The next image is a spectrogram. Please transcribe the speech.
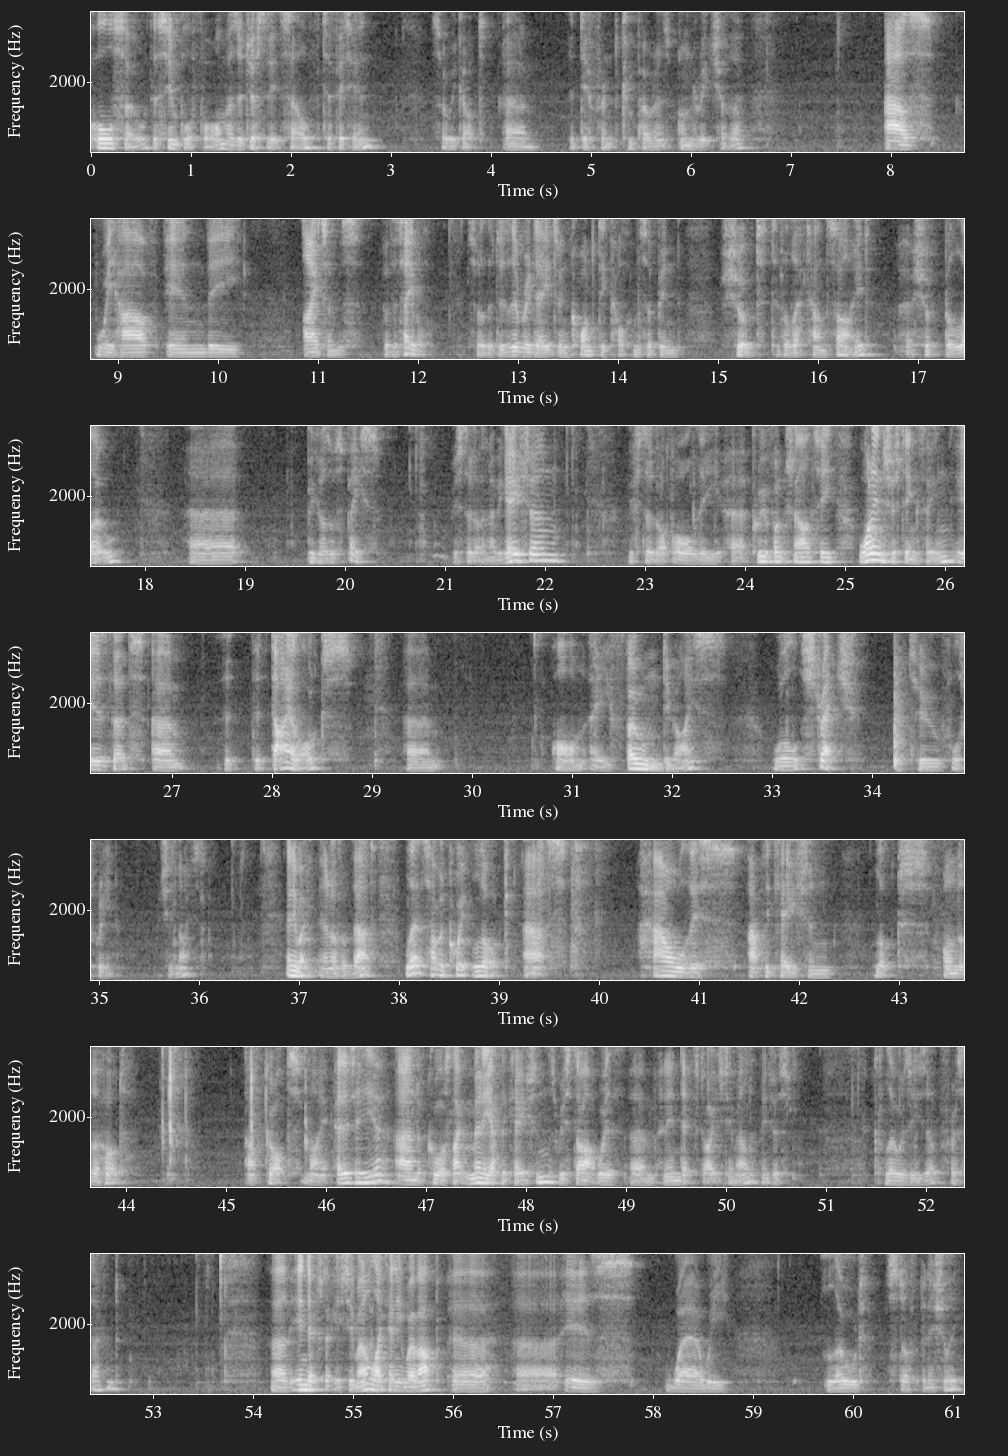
also the simple form has adjusted itself to fit in. So we got um, the different components under each other as we have in the items of the table. So the delivery date and quantity columns have been shoved to the left hand side, uh, shoved below, uh, because of space. We've still got the navigation, we've still got all the uh, functionality. One interesting thing is that um, the, the dialogues um, on a phone device will stretch to full screen, which is nice. Anyway, enough of that. Let's have a quick look at how this application looks under the hood. I've got my editor here, and of course, like many applications, we start with um, an index.html. Let me just close these up for a second. Uh, the index.html, like any web app, uh, uh, is where we load stuff initially.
